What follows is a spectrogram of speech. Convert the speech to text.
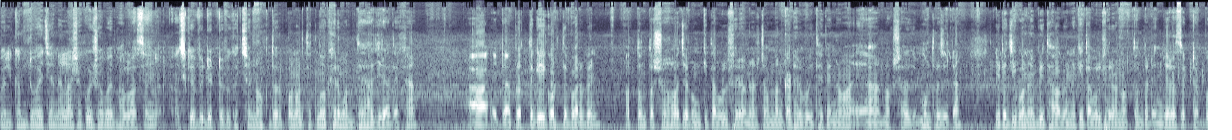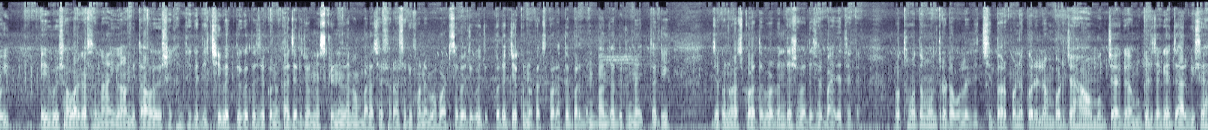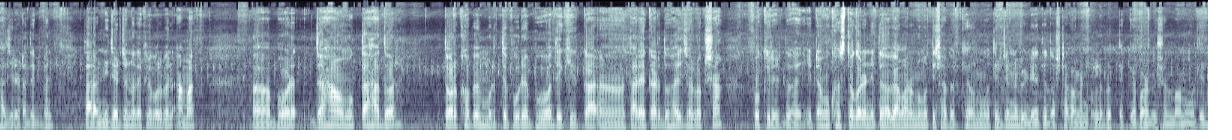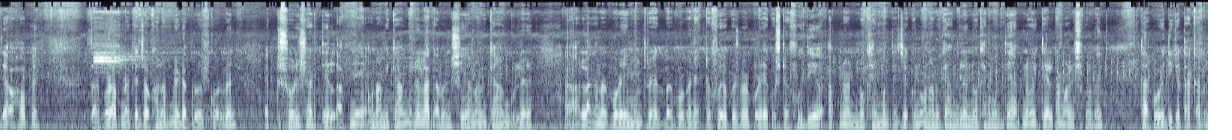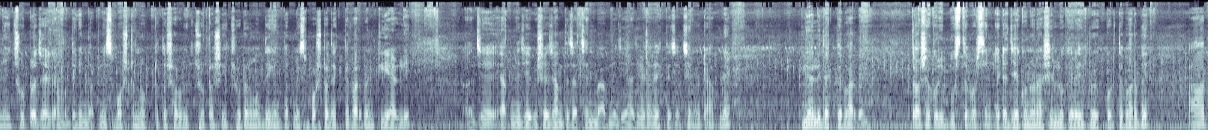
Welcome to my channel আশা করি সবাই ভালো আছেন। আজকে ভিডিওর টপিক হচ্ছে নখ দর্পণ, অর্থাৎ নখের মধ্যে হাজিরা দেখা। এটা প্রত্যেকেই করতে পারবেন। অত্যন্ত সহজ এবং কিতাবুল ফেরানোর চন্দন কাঠের বই থেকে নেওয়া নকশা মন্ত্র যেটা। এটা জীবনে বৃথা হবে না। কিতাবুল ফেরানো অত্যন্ত ডেঞ্জারাস একটা বই। এই বই সবার কাছে নাইও আমি তাও সেখান থেকে দিচ্ছি। ব্যক্তিগত যে কোনো কাজের জন্য স্ক্রিনে যে নাম্বার আছে, সরাসরি ফোনে বা হোয়াটসঅ্যাপে যোগাযোগ করে যে কোনো কাজ করাতে পারবেন। বাঞ্জা দুটুনা ইত্যাদি। যে কোনো কাজ করাতে পারবেন দেশে বা দেশের বাইরে থেকে। প্রথমত মন্ত্রটা বলে দিচ্ছি, দর্পণে করিলম্বর যাহা অমুক জায়গায়, অমুকের জায়গায় যার বিষয়ে হাজিরাটা দেখবেন, তারা নিজের জন্য দেখলে বলবেন, আমাক ভর, যাহা অমুক তাহা ধর তোর খপে মূর্তিপুরে ভুয়ো দেখি তারেকার দোহাই ঝলকসা, ফকিরের দোহাই। এটা মুখস্থ করে নিতে হবে আমার অনুমতি সাপেক্ষে, অনুমতির জন্য ভিডিওতে দশটা কমেন্ট করলে প্রত্যেককে পারমিশন বা অনুমতি দেওয়া হবে। তারপরে আপনাকে যখন আপনি এটা প্রয়োগ করবেন একটু সরিষার তেল আপনি অনামিকা আঙ্গুলে লাগাবেন। সেই অনামিকা আঙ্গুলে লাগানোর পরে এই মন্ত্র একবার পড়বেন, একটা ফু একুশবার পরে একুশটা ফু দিয়ে আপনার নখের মধ্যে যে কোনো অনামিকা আঙ্গুলের নখের মধ্যে আপনি ওই তেলটা মালিশ করবেন। তারপর ওইদিকে তাকাবেন, এই ছোটো জায়গার মধ্যে কিন্তু আপনি স্পষ্ট নখটা তো স্বাভাবিক ছোটো, সেই ছোটোর মধ্যে কিন্তু আপনি স্পষ্ট দেখতে পারবেন ক্লিয়ারলি যে আপনি যে বিষয়ে জানতে চাচ্ছেন বা আপনি যে হাজিরাটা দেখতে চাচ্ছেন ওটা আপনি ক্লিয়ারলি দেখতে পারবেন। তো আশা করি বুঝতে পারছেন, এটা যে কোনো রাশির লোকেরাই প্রয়োগ করতে পারবে।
